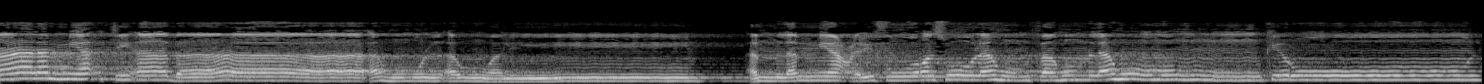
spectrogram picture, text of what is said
مَا لَمْ يَأْتِ آبَاءَهُمُ الْأَوَّلِينَ. أَمْ لَمْ يَعْرِفُوا رَسُولَهُمْ فَهُمْ لَهُ مُنكِرُونَ.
